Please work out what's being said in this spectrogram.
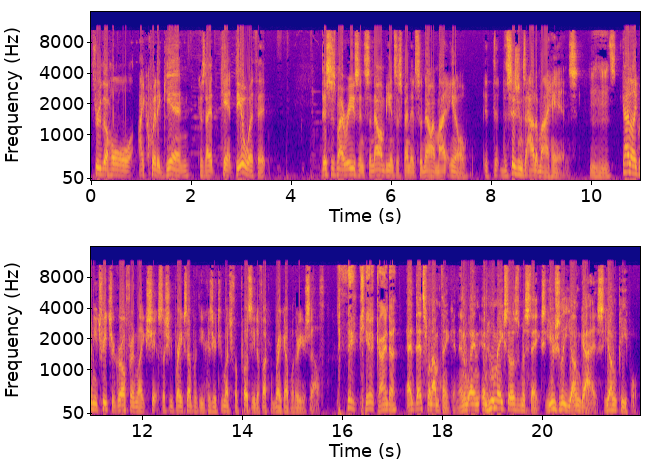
through the whole I quit again because I can't deal with it. This is my reason, so now I'm being suspended. So now I'm my, you know, it, the decision's out of my hands. Mm-hmm. It's kind of like when you treat your girlfriend like shit, so she breaks up with you because you're too much of a pussy to fucking break up with her yourself. yeah, kinda. And that's what I'm thinking. And, and and who makes those mistakes? Usually young guys, young people.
